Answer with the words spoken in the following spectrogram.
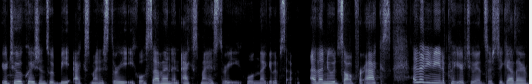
your two equations would be x minus three equals seven and x minus three equal negative seven. And then you would solve for x, and then you need to put your two answers together.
